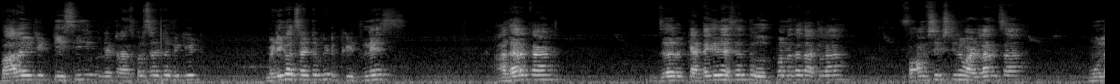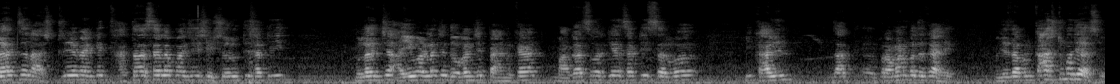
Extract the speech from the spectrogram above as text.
बारावीची टी सी म्हणजे transfer certificate medical certificate fitness Aadhaar card जर कॅटेगरी असेल तर उत्पन्नाचा दाखला फॉर्म सिक्स्टीन वडिलांचा मुलांचं राष्ट्रीय बँकेत खातं असायला पाहिजे शिष्यवृत्तीसाठी मुलांच्या आई वडिलांच्या दोघांचे पॅन कार्ड मागासवर्गीयांसाठी सर्व ही खालील जात प्रमाणपत्रक आहेत. म्हणजे जर आपण कास्टमध्ये असू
